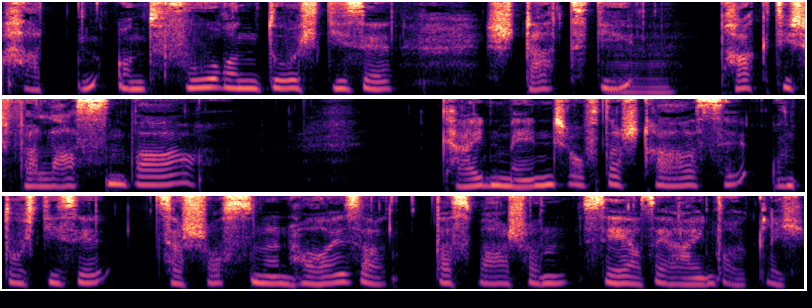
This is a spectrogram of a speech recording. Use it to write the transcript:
hatten und fuhren durch diese Stadt, die mhm. praktisch verlassen war kein Mensch auf der Straße und durch diese zerschossenen Häuser, das war schon sehr, sehr eindrücklich.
